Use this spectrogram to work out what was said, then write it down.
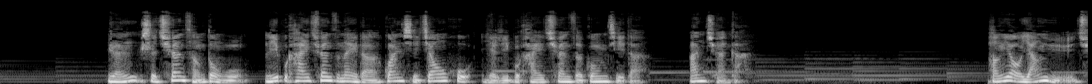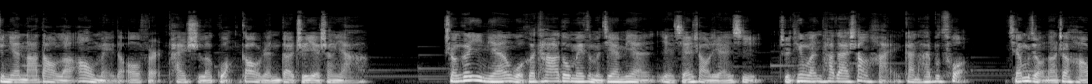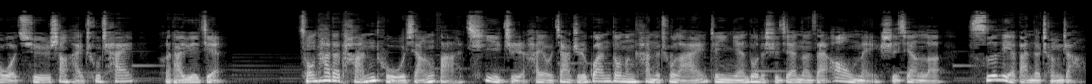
人是圈层动物，离不开圈子内的关系交互，也离不开圈子供给的安全感。朋友杨宇去年拿到了奥美的 offer，开始了广告人的职业生涯。整个一年，我和他都没怎么见面，也鲜少联系，只听闻他在上海干得还不错。前不久呢，正好我去上海出差。和他约见，从他的谈吐、想法、气质，还有价值观都能看得出来。这一年多的时间呢，在奥美实现了撕裂般的成长。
